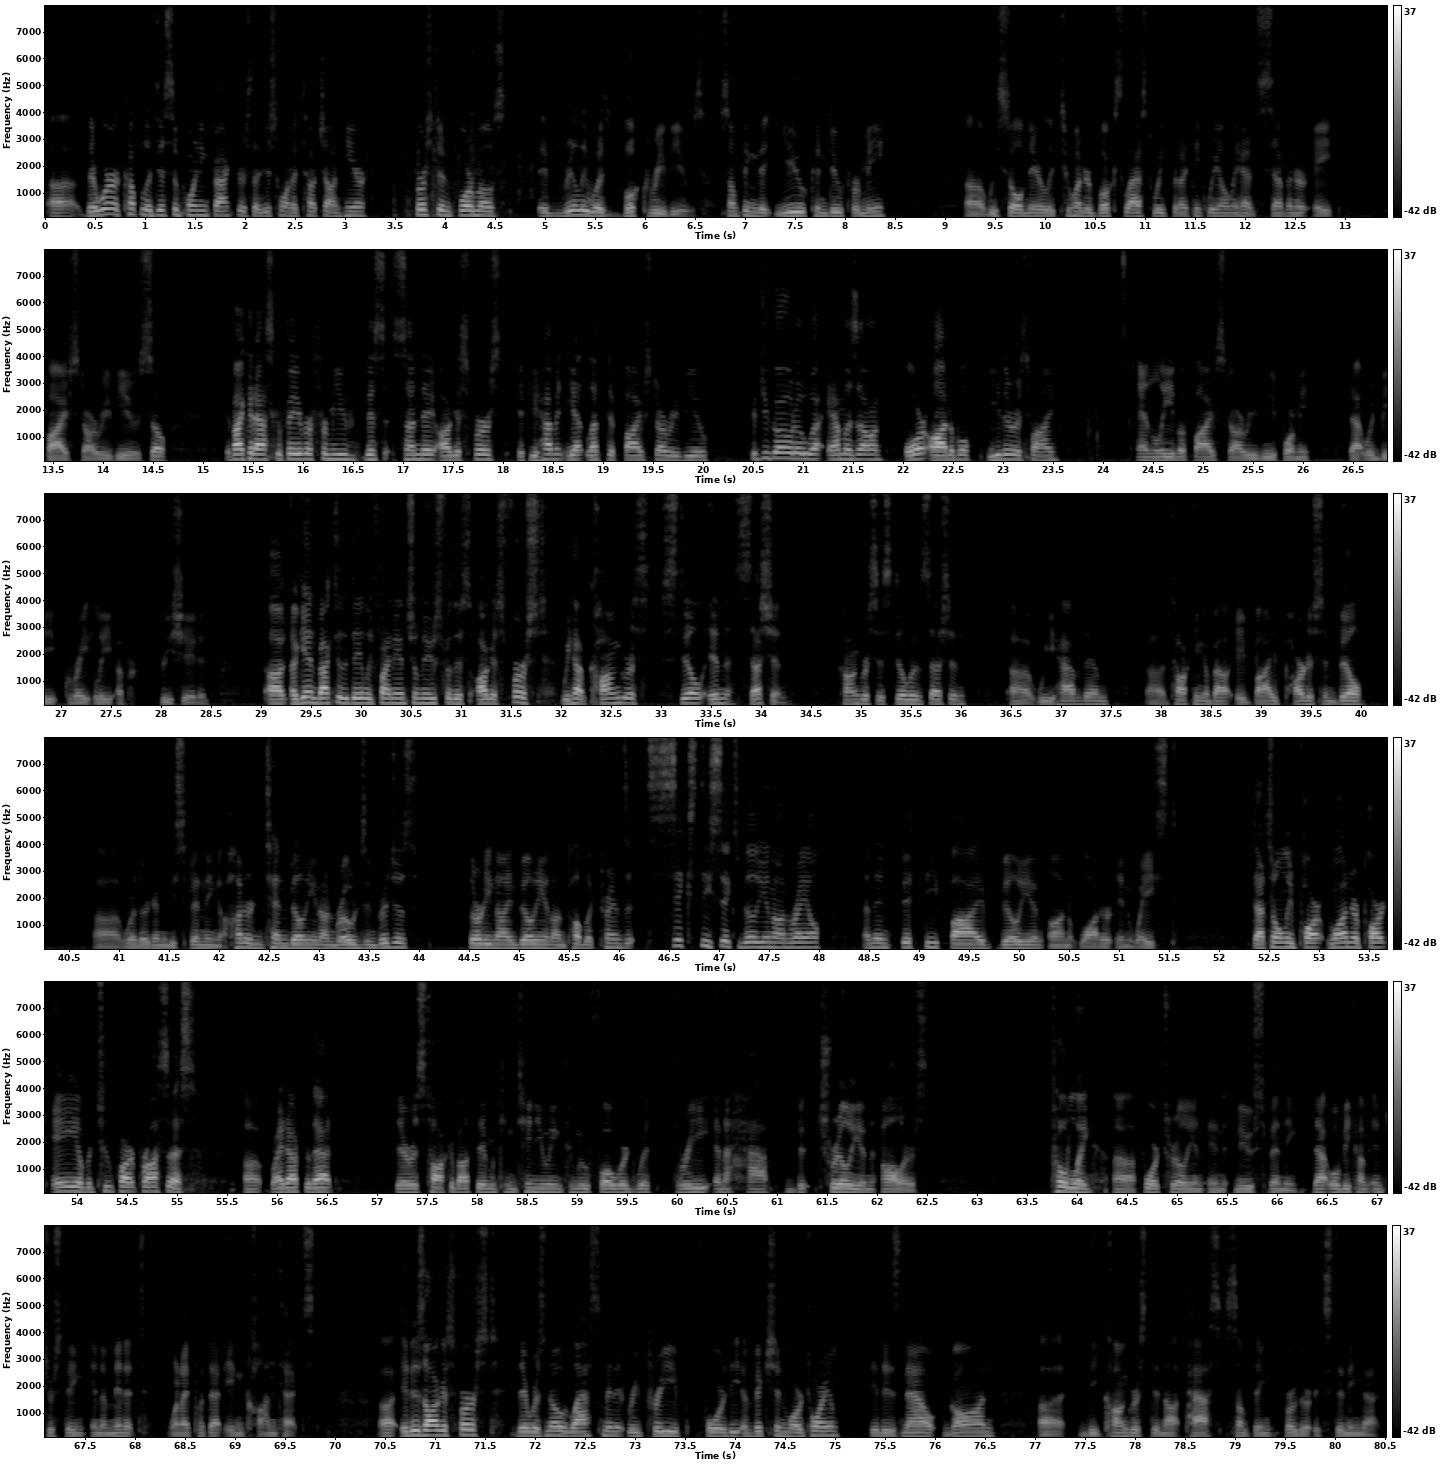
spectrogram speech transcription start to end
Uh, there were a couple of disappointing factors I just want to touch on here. First and foremost, it really was book reviews, something that you can do for me. Uh, we sold nearly 200 books last week, but I think we only had seven or eight five star reviews. So, if I could ask a favor from you this Sunday, August 1st, if you haven't yet left a five star review, could you go to uh, Amazon or Audible, either is fine, and leave a five star review for me? That would be greatly appreciated. Uh, again, back to the daily financial news for this August 1st. We have Congress still in session. Congress is still in session. Uh, we have them uh, talking about a bipartisan bill uh, where they're going to be spending 110 billion on roads and bridges, 39 billion on public transit, 66 billion on rail, and then 55 billion on water and waste. That's only part one or part A of a two-part process. Uh, right after that, there is talk about them continuing to move forward with three and a half trillion dollars, totaling uh, four trillion in new spending. That will become interesting in a minute when I put that in context. Uh, it is August 1st. There was no last minute reprieve for the eviction moratorium. It is now gone uh, the Congress did not pass something further extending that.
